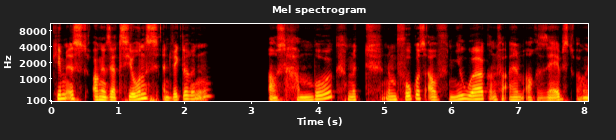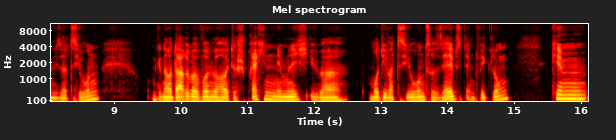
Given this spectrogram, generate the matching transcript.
Kim ist Organisationsentwicklerin aus Hamburg mit einem Fokus auf New Work und vor allem auch Selbstorganisation. Und genau darüber wollen wir heute sprechen, nämlich über Motivation zur Selbstentwicklung. Kim,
